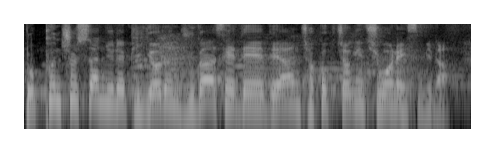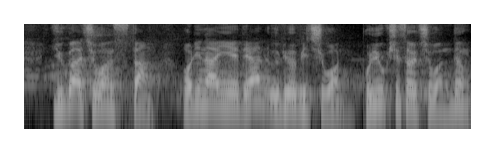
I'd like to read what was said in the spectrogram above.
높은 출산율의 비결은 육아 세대에 대한 적극적인 지원에 있습니다. 육아 지원 수당, 어린아이에 대한 의료비 지원, 보육시설 지원 등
